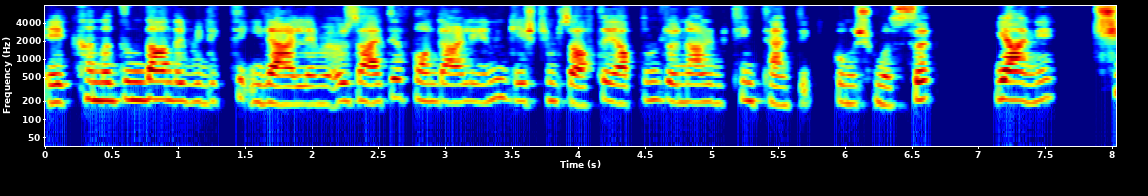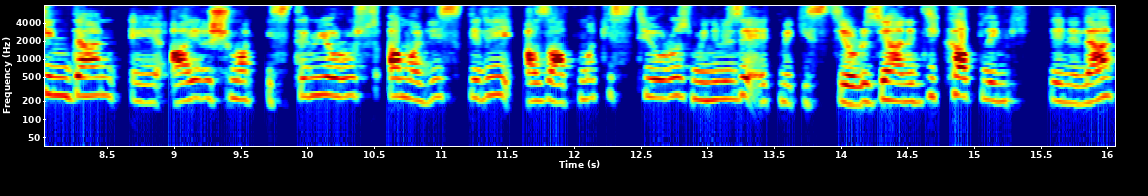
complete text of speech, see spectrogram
e, kanadından da birlikte ilerleme, özellikle von der Leyen'in geçtiğimiz hafta yaptığımız önemli bir think tank'teki konuşması. Yani Çin'den e, ayrışmak istemiyoruz ama riskleri azaltmak istiyoruz, minimize etmek istiyoruz. Yani decoupling denilen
